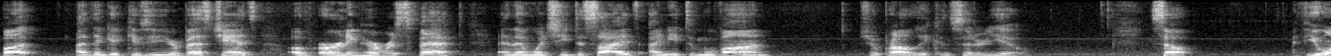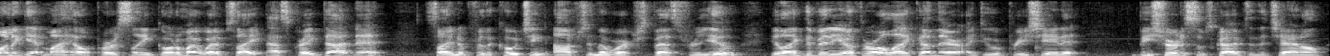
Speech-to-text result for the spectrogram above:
but I think it gives you your best chance of earning her respect, and then when she decides, I need to move on, she'll probably consider you. So, if you want to get my help personally, go to my website, AskCraig.net, Sign up for the coaching option that works best for you. If you like the video, throw a like on there. I do appreciate it. Be sure to subscribe to the channel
